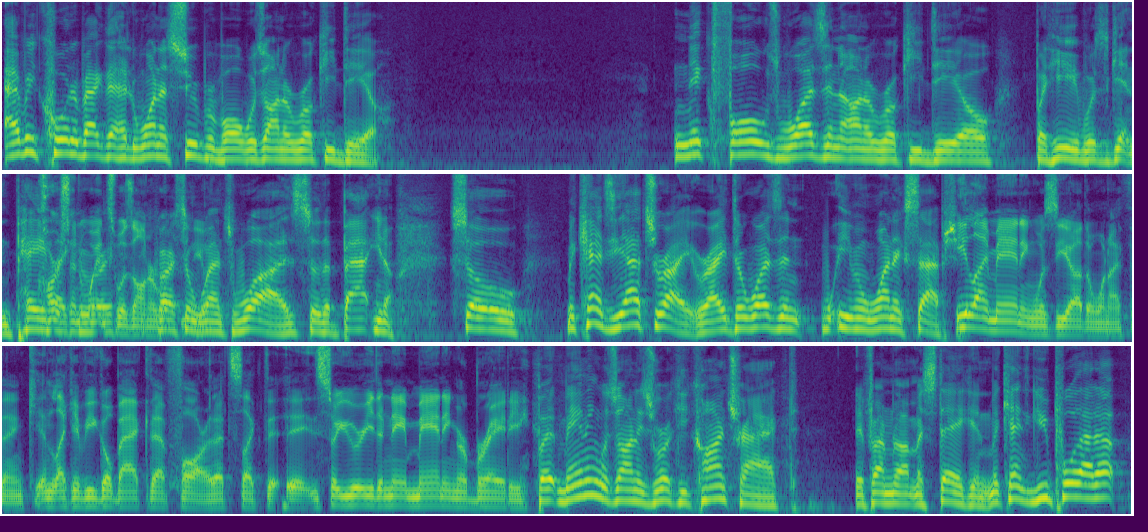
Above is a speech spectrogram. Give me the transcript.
every quarterback that had won a Super Bowl was on a rookie deal. Nick Foles wasn't on a rookie deal, but he was getting paid. Carson like Wentz was on a Carson rookie deal. Carson Wentz was. So the bat, you know, so McKenzie, that's right, right? There wasn't even one exception. Eli Manning was the other one, I think. And like if you go back that far, that's like the eh, so you were either named Manning or Brady. But Manning was on his rookie contract, if I'm not mistaken. Mackenzie, you pull that up.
